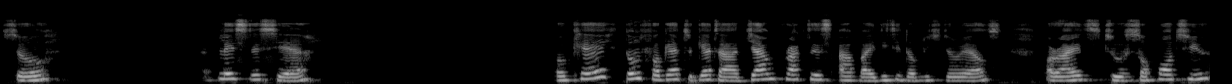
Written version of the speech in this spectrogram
So i place this here Okay, don't forget to get our JAMB practice app by DTW Tutorials, all right, to support you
